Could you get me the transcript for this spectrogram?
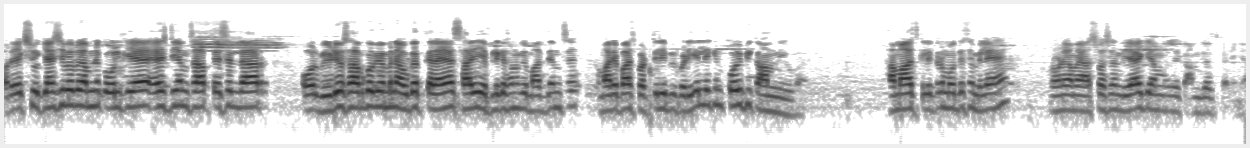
और एक सौ इक्यासी पर भी हमने कॉल किया है एसडीएम साहब तहसीलदार और वीडियो साहब को भी हमने अवगत कराया सारी एप्लीकेशन के माध्यम से हमारे पास प्रतिलिपि पड़ी है लेकिन कोई भी काम नहीं हुआ। हम आज कलेक्टर महोदय से मिले हैं उन्होंने हमें आश्वासन दिया है कि हम ये काम जल्द करेंगे।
